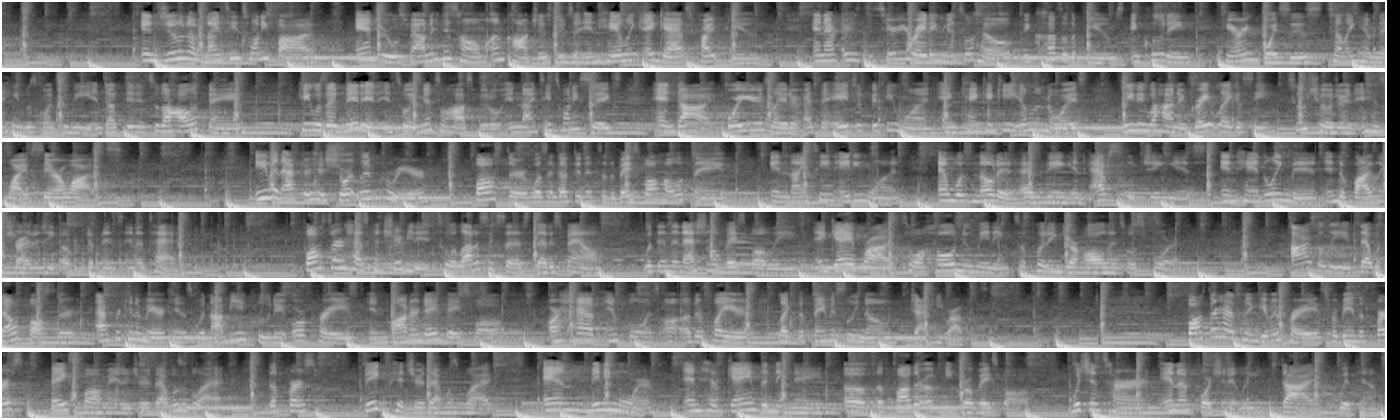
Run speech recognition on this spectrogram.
In June of 1925, Andrew was found in his home unconscious due to inhaling a gas pipe fume, and after his deteriorating mental health because of the fumes, including hearing voices telling him that he was going to be inducted into the Hall of Fame, he was admitted into a mental hospital in 1926 and died four years later at the age of 51 in Kankakee, Illinois, leaving behind a great legacy, two children, and his wife, Sarah Watts. Even after his short lived career, Foster was inducted into the Baseball Hall of Fame in 1981 and was noted as being an absolute genius in handling men and devising strategy of defense and attack. Foster has contributed to a lot of success that is found within the National Baseball League and gave rise to a whole new meaning to putting your all into a sport. I believe that without Foster, African Americans would not be included or praised in modern day baseball or have influence on other players like the famously known Jackie Robinson. Foster has been given praise for being the first baseball manager that was black, the first big pitcher that was black, and many more, and has gained the nickname of the father of Negro baseball, which in turn and unfortunately died with him.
